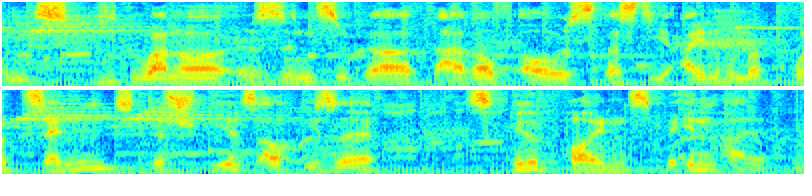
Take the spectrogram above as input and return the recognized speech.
Und Speedrunner sind sogar darauf aus, dass die 100% des Spiels auch diese Skill Points beinhalten.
